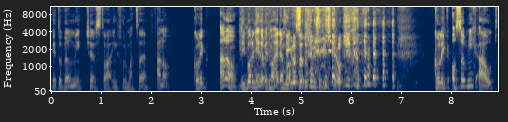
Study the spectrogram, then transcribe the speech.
Je to velmi čerstvá informace. Ano. Kolik... Ano, výborně, David má jeden Někdo se to už. Kolik osobních aut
